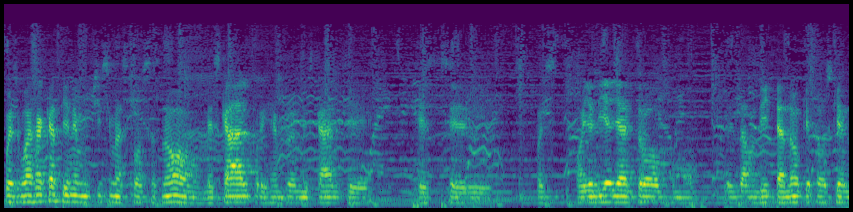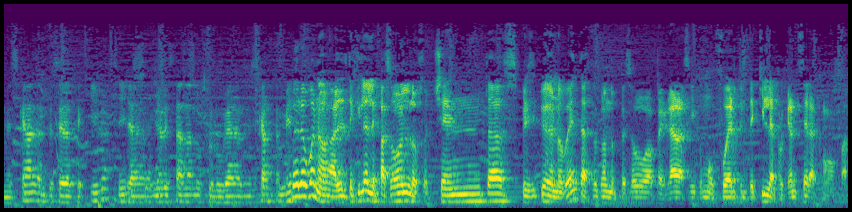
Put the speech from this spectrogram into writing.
pues Oaxaca tiene muchísimas cosas, ¿no? Mezcal, por ejemplo, el mezcal que es el, pues hoy en día ya entró como es la ondita, ¿no? Que todos quieren mezcal, antes era tequila, y ya, ya le están dando su lugar al mezcal también. Pero bueno, al tequila le pasó en los 80s, principios de 90 fue cuando empezó a pegar así como fuerte el tequila, porque antes era como pa-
